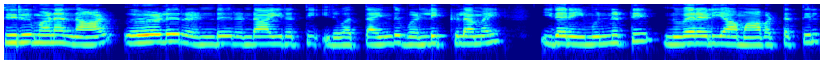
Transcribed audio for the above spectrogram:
திருமண நாள் ஏழு ரெண்டு ரெண்டாயிரத்தி இருபத்தைந்து வெள்ளிக்கிழமை. இதனை முன்னிட்டு நுவரெலியா மாவட்டத்தில்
